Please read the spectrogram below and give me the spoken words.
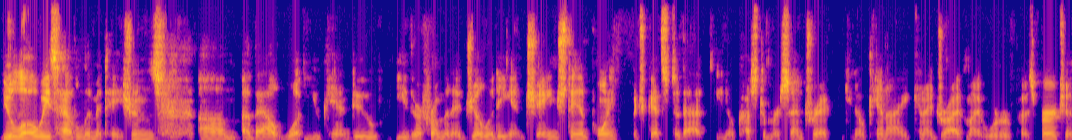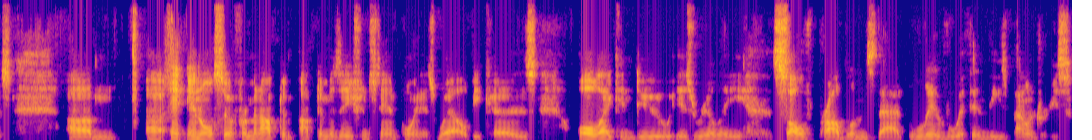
you'll always have limitations um, about what you can do either from an agility and change standpoint which gets to that you know customer centric you know can i can i drive my order post purchase um, uh, and, and, also from an optim- optimization standpoint as well because all I can do is really solve problems that live within these boundaries,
